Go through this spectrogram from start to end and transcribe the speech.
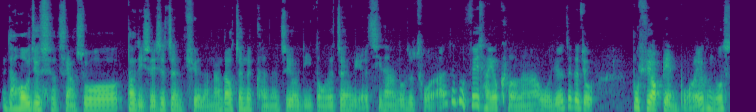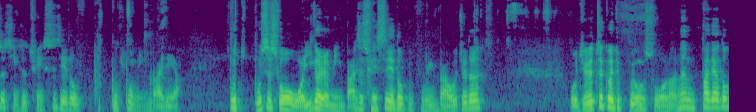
然后就是想说，到底谁是正确的？难道真的可能只有你懂得真理，而其他人都是错的？啊，这个非常有可能啊！我觉得这个就不需要辩驳了，有很多事情是全世界都不不不明白的呀，不不是说我一个人明白，是全世界都不不明白。我觉得。我觉得这个就不用说了，那大家都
